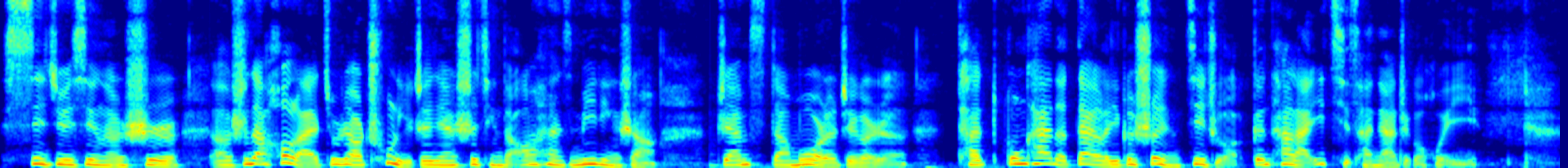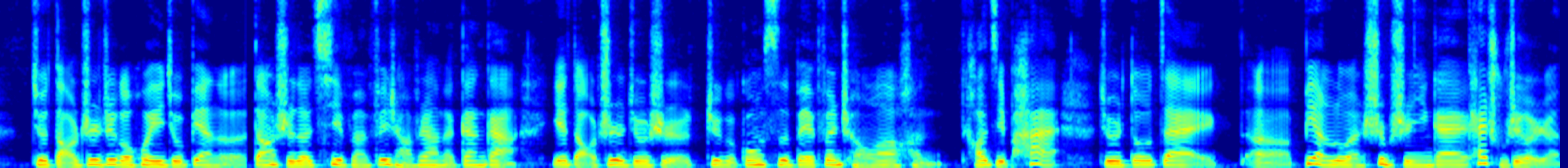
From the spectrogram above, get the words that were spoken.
戏剧性的是呃是在后来就是要处理这件事情的 all hands meeting 上，James Damore 的这个人他公开的带了一个摄影记者跟他来一起参加这个会议。就导致这个会议就变得当时的气氛非常非常的尴尬，也导致就是这个公司被分成了很好几派，就是都在呃辩论是不是应该开除这个人。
